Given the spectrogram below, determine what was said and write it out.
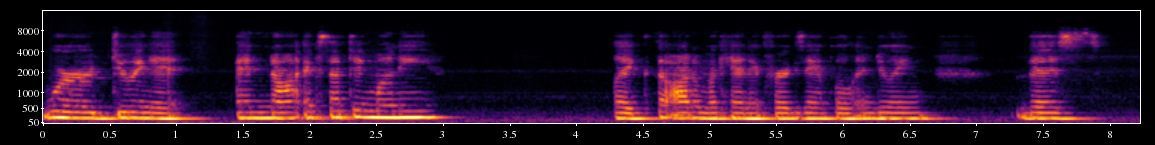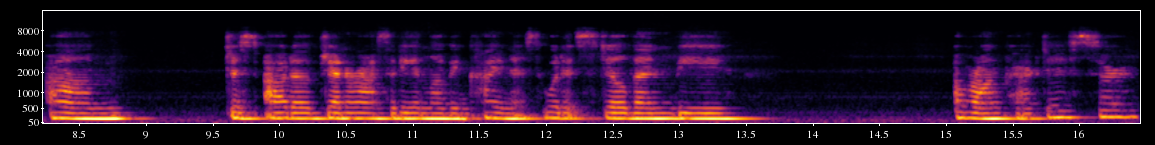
were doing it and not accepting money, like the auto mechanic, for example, and doing this um, just out of generosity and loving kindness, would it still then be a wrong practice, sir?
